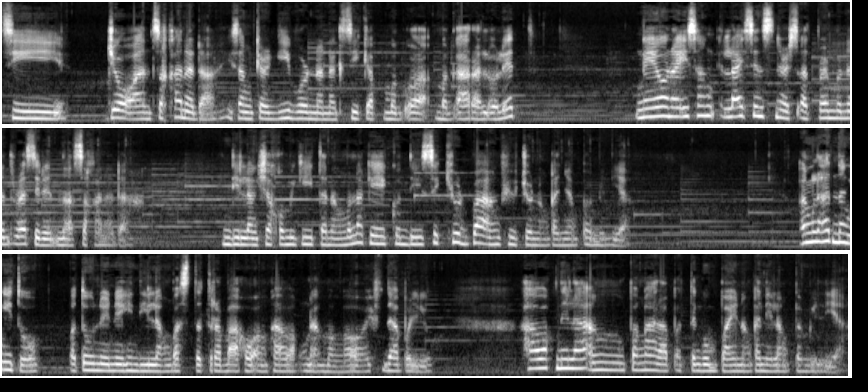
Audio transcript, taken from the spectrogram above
Si Joanne sa Canada, isang caregiver na nagsikap mag- mag-aral ulit ngayon ay isang licensed nurse at permanent resident na sa Canada. Hindi lang siya kumikita ng malaki kundi secured pa ang future ng kanyang pamilya. Ang lahat ng ito, patunay na hindi lang basta trabaho ang hawak ng mga OFW. Hawak nila ang pangarap at tagumpay ng kanilang pamilya.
